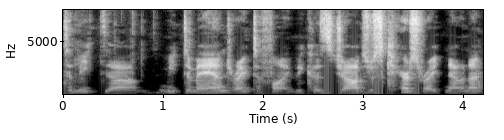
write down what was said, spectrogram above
to meet uh, meet demand, right? To find because jobs are scarce right now. Not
